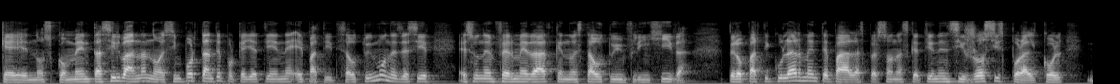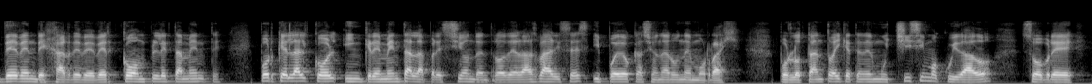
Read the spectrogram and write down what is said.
que nos comenta Silvana no es importante porque ella tiene hepatitis autoinmune, es decir, es una enfermedad que no está autoinfligida, pero particularmente para las personas que tienen cirrosis por alcohol deben dejar de beber completamente, porque el alcohol incrementa la presión dentro de las varices y puede ocasionar una hemorragia. Por lo tanto, hay que tener muchísimo cuidado sobre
